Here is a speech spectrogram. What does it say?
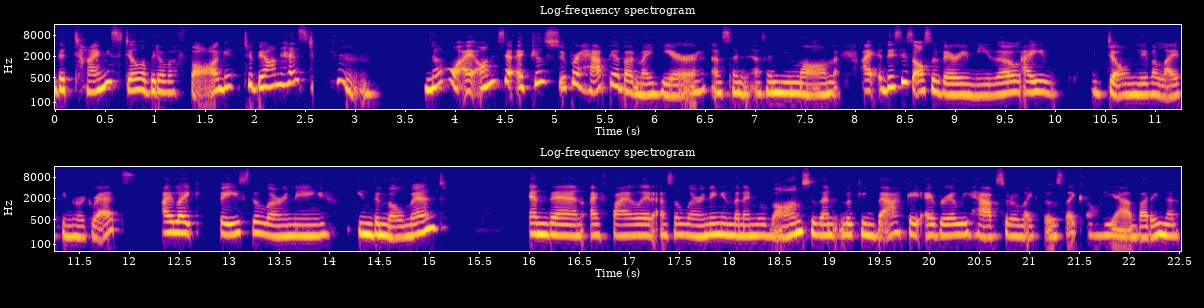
the time is still a bit of a fog, to be honest. Hmm. No, I honestly I feel super happy about my year as an as a new mom. I this is also very me though. I don't live a life in regrets. I like face the learning in the moment and then I file it as a learning and then I move on. So then looking back, I, I rarely have sort of like those like, oh yeah, but in a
